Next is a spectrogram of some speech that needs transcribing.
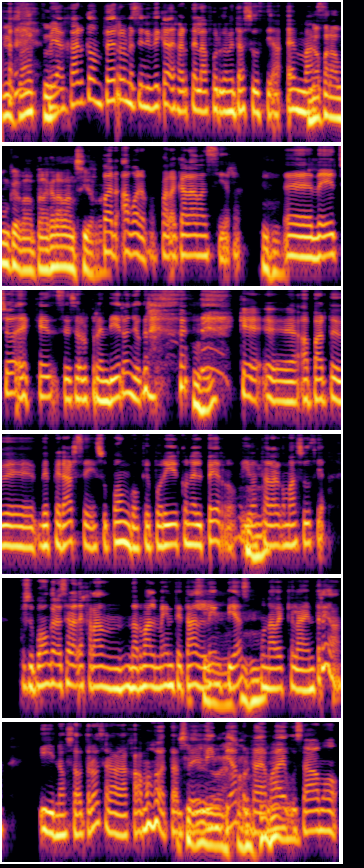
Exacto. Viajar con perro no significa dejarte la furgoneta sucia. Es más. No para Bunkerman, para Caravan Sierra. para- ah, bueno, para Caravan Sierra. Ujú. Eh, de hecho, es que se sorprendieron, yo creo, Ujú. que eh, aparte de, de esperarse, supongo que por ir con el perro iba a Ujú. estar algo más sucia, pues supongo que no se la dejarán normalmente tan Sí, limpias una vez que la entregan. Y nosotros se la dejamos bastante Sí, limpia porque además usábamos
